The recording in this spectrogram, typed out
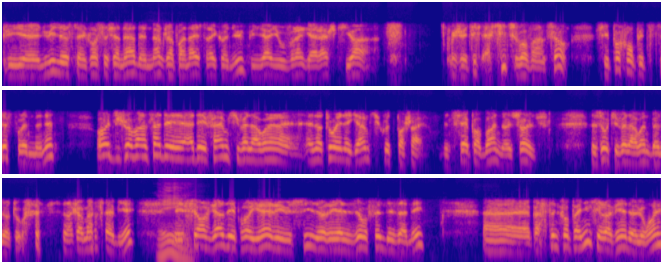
Puis euh, lui, là, c'est un concessionnaire d'une marque japonaise très connue. Puis là, il ouvrait un garage qui a. J'ai dit, à qui tu vas vendre ça? C'est pas compétitif pour une minute. Oh, il dit, je vais vendre ça à des, à des femmes qui veulent avoir un, auto élégante qui coûte pas cher. Il dit, c'est pas bonne. Ça, les autres, ils veulent avoir une belle auto. ça commence à bien. Hey. Mais si on regarde les progrès réussis, là, réalisés au fil des années, euh, parce que c'est une compagnie qui revient de loin.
